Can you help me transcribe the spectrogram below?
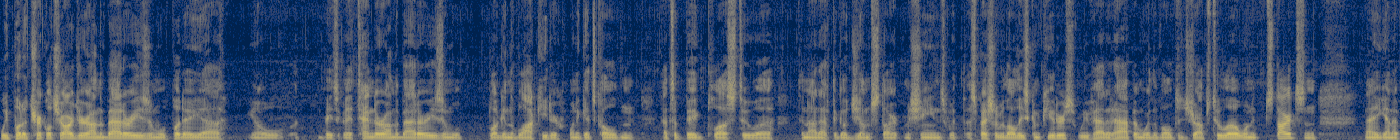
we put a trickle charger on the batteries, and we'll put a uh, you know basically a tender on the batteries, and we'll plug in the block heater when it gets cold, and that's a big plus to uh, to not have to go jumpstart machines with, especially with all these computers. We've had it happen where the voltage drops too low when it starts, and now you're gonna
